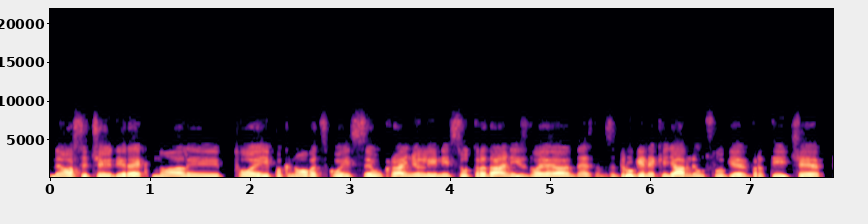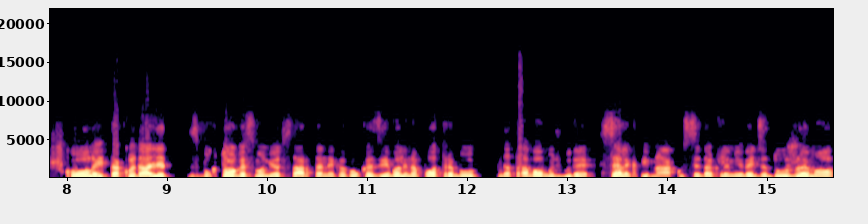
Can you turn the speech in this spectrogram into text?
ne osjećaju direktno, ali to je ipak novac koji se u krajnjoj liniji sutra dan izdvaja, ne znam, za druge neke javne usluge, vrtiće, škole i tako dalje. Zbog toga smo mi od starta nekako ukazivali na potrebu da ta pomoć bude selektivna. Ako se, dakle, mi već zadužujemo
